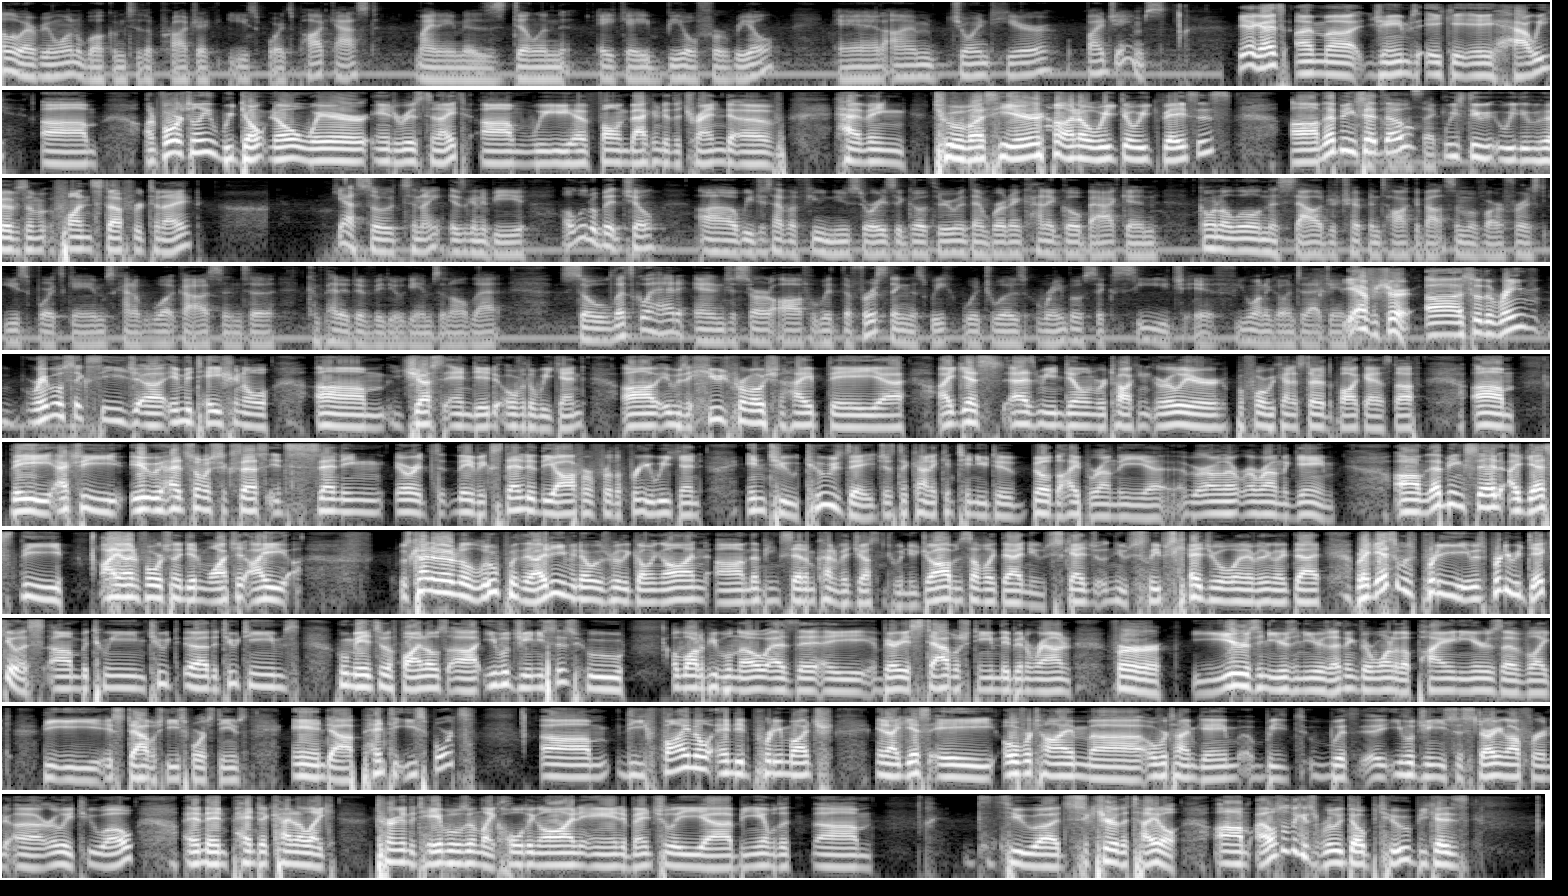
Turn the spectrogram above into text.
Hello, everyone. Welcome to the Project Esports podcast. My name is Dylan, aka Beal for Real, and I'm joined here by James. Yeah, guys, I'm uh, James, aka Howie. Um, unfortunately, we don't know where Andrew is tonight. Um, we have fallen back into the trend of having two of us here on a week-to-week basis. Um, that being said, though, we do we do have some fun stuff for tonight. Yeah, so tonight is going to be a little bit chill. Uh, we just have a few news stories to go through, and then we're going to kind of go back and go on a little nostalgia trip and talk about some of our first esports games, kind of what got us into competitive video games and all that. So let's go ahead and just start off with the first thing this week, which was Rainbow Six Siege. If you want to go into that, James. Yeah, for sure. Uh, so the Rain- Rainbow Six Siege uh, Invitational um, just ended over the weekend. Uh, it was a huge promotion hype. They, uh, I guess, as me and Dylan were talking earlier before we kind of started the podcast off, um, they actually it had so much success. It's sending or it's, they've extended the offer for the free weekend into Tuesday just to kind of continue to build the hype around the uh, around, around the game. Um, that being said, I guess the I unfortunately didn't watch it. I was kind of out of the loop with it. I didn't even know what was really going on. Um, that being said, I'm kind of adjusting to a new job and stuff like that, new schedule, new sleep schedule, and everything like that. But I guess it was pretty, it was pretty ridiculous um, between two, uh, the two teams who made it to the finals. Uh, Evil Geniuses, who a lot of people know as the, a very established team. They've been around for years and years and years. I think they're one of the pioneers of like the established esports teams. And uh, Penta Esports. Um, the final ended pretty much in, I guess, a overtime uh, overtime game be- with uh, Evil Geniuses starting off for an uh, early 2-0, and then Penta kind of like turning the tables and like holding on and eventually uh, being able to um, to uh, secure the title. Um, I also think it's really dope too because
